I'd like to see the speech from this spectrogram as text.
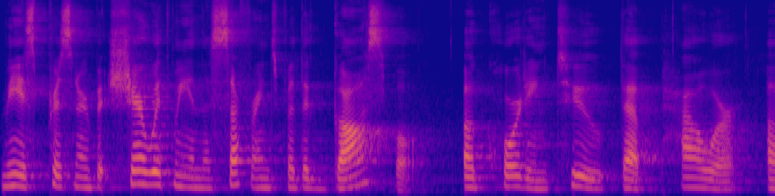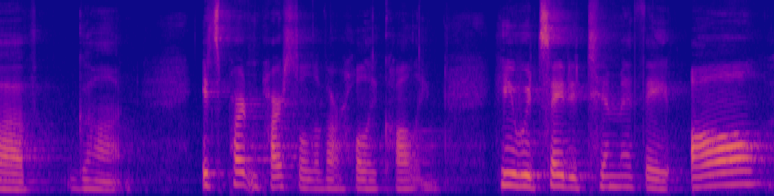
me as prisoner, but share with me in the sufferings for the gospel according to the power of God. It's part and parcel of our holy calling. He would say to Timothy, All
